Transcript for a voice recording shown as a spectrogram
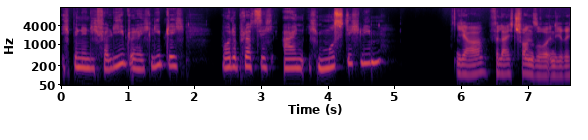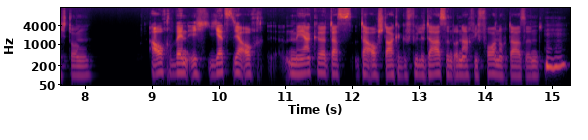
ich bin in dich verliebt oder ich liebe dich, wurde plötzlich ein Ich muss dich lieben? Ja, vielleicht schon so in die Richtung. Auch wenn ich jetzt ja auch merke, dass da auch starke Gefühle da sind und nach wie vor noch da sind. Mhm.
